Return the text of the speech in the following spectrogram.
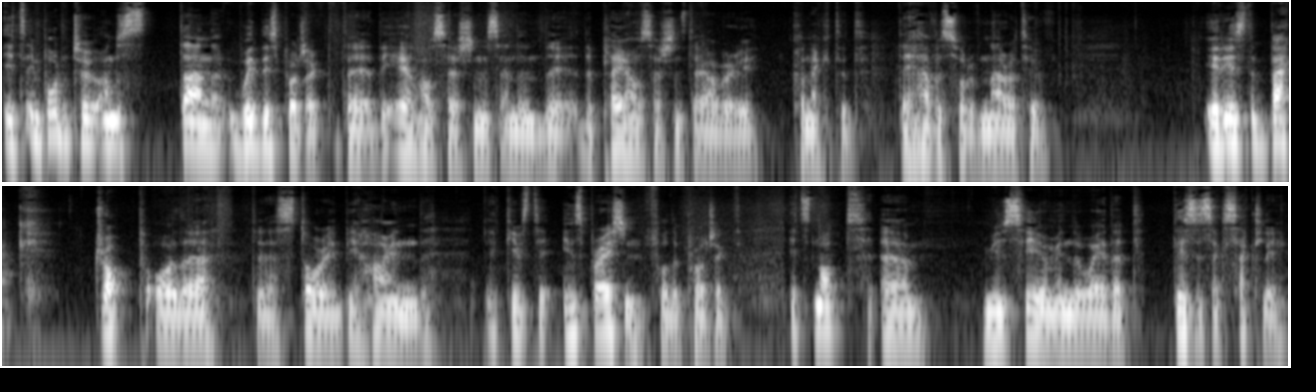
It's important to understand with this project the the alehouse sessions and the, the the playhouse sessions. They are very connected. They have a sort of narrative. It is the backdrop or the the story behind. It gives the inspiration for the project. It's not. Um, museum in the way that this is exactly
